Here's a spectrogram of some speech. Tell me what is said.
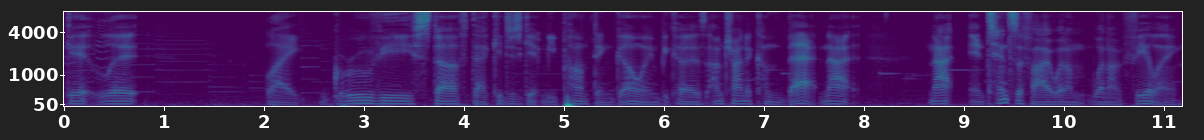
get lit, like groovy stuff that could just get me pumped and going because I'm trying to combat not not intensify what I'm what I'm feeling.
